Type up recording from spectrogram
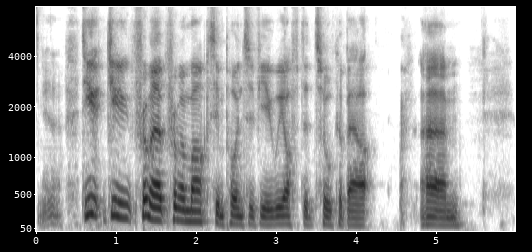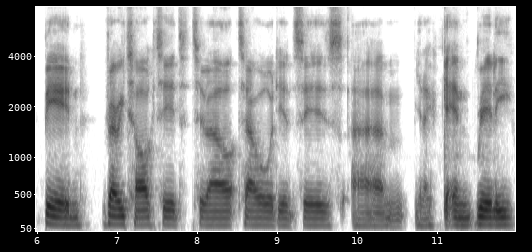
Yeah. Do you do you from a from a marketing point of view? We often talk about um, being very targeted to our to our audiences. Um, you know, getting really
